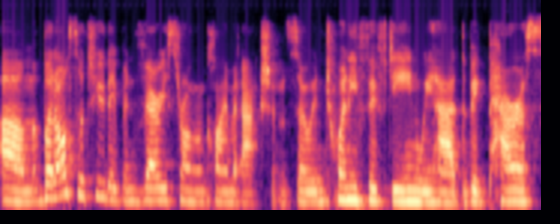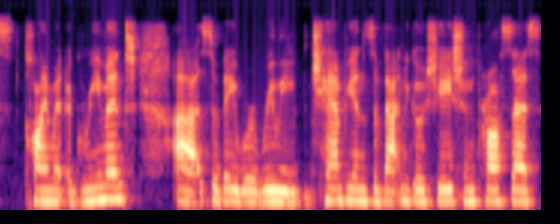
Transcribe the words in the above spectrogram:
Um, but also, too, they've been very strong on climate action. So in 2015, we had the big Paris Climate Agreement. Uh, so they were really champions of that negotiation process.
